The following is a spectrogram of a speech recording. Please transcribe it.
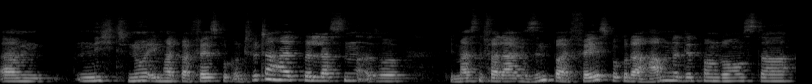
ähm, nicht nur eben halt bei Facebook und Twitter halt belassen. Also die meisten Verlage sind bei Facebook oder haben eine Dependance da.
